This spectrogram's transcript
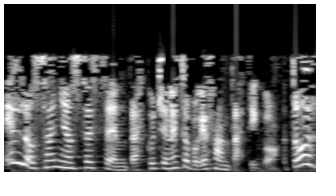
en los años 60, escuchen esto porque es fantástico. Todos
